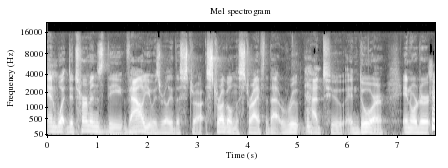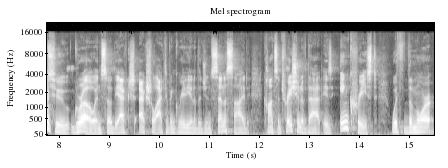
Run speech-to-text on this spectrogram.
and what determines the value is really the str- struggle and the strife that that root had to endure in order to grow. And so, the act- actual active ingredient of the ginsenoside concentration of that is increased with the more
